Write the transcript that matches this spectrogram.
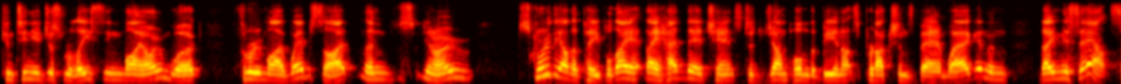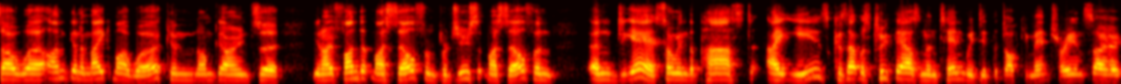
continue just releasing my own work through my website, and you know, screw the other people. They they had their chance to jump on the Beer Nuts Productions bandwagon, and they miss out. So uh, I'm going to make my work, and I'm going to you know fund it myself and produce it myself, and and yeah. So in the past eight years, because that was 2010, we did the documentary, and so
